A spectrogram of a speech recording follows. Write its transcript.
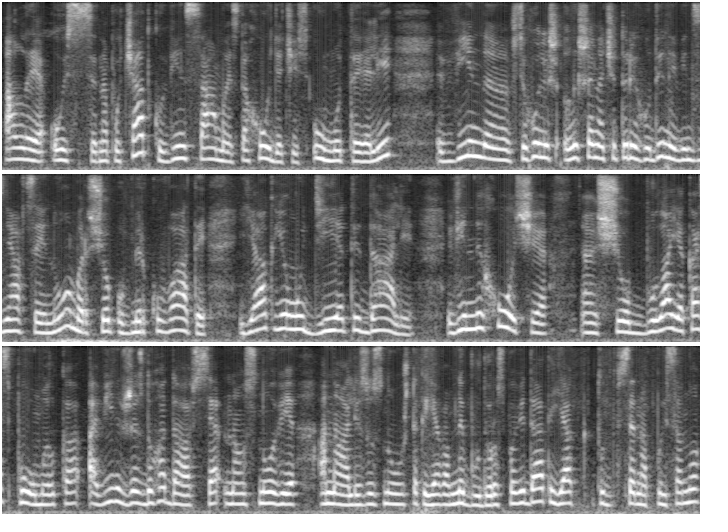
Але ось на початку він саме знаходячись у мотелі, він е, всього лиш лише на 4 години він зняв цей номер, щоб обміркувати, як йому діяти далі. Він не хоче, е, щоб була якась помилка, а він вже здогадався на основі аналізу. Знову ж таки, я вам не буду розповідати, як тут все написано,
